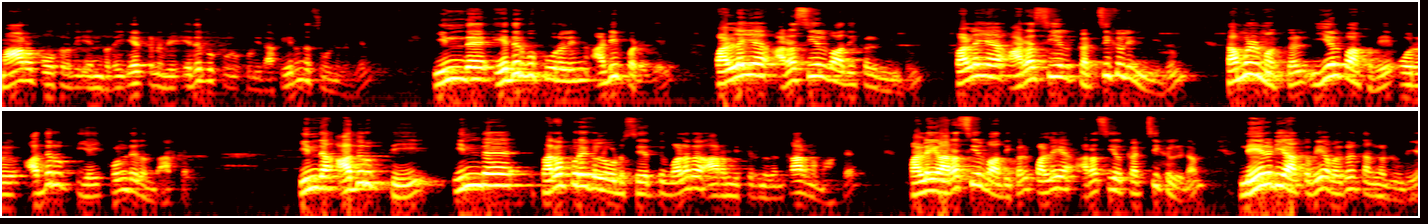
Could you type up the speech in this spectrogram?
மாறப்போகிறது என்பதை ஏற்கனவே எதிர்ப்பு கூறக்கூடியதாக இருந்த சூழ்நிலையில் இந்த எதிர்ப்பு கூறலின் அடிப்படையில் பழைய அரசியல்வாதிகள் மீதும் பழைய அரசியல் கட்சிகளின் மீதும் தமிழ் மக்கள் இயல்பாகவே ஒரு அதிருப்தியை கொண்டிருந்தார்கள். இந்த அதிருப்தி இந்த பரப்புரைகளோடு சேர்த்து வளர ஆரம்பித்திருந்ததன் காரணமாக பழைய அரசியல்வாதிகள் பழைய அரசியல் கட்சிகளிடம் நேரடியாகவே அவர்கள் தங்களுடைய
